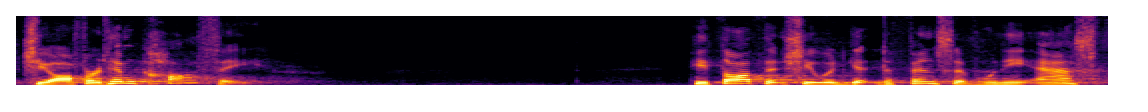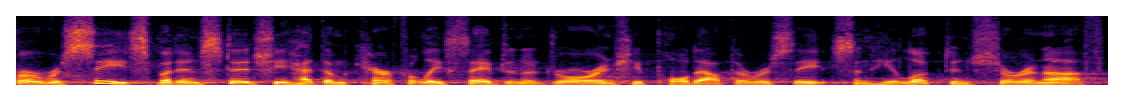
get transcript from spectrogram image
she offered him coffee. He thought that she would get defensive when he asked for receipts, but instead she had them carefully saved in a drawer and she pulled out the receipts and he looked and sure enough,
